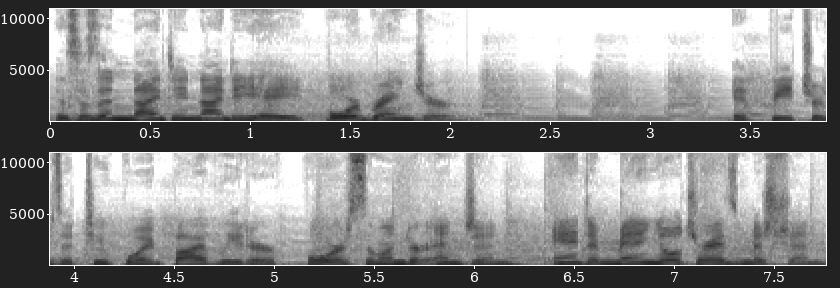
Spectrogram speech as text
This is a 1998 Ford Ranger. It features a 2.5-liter four-cylinder engine and a manual transmission.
